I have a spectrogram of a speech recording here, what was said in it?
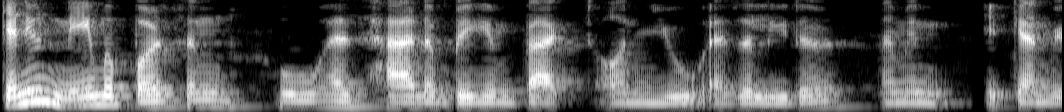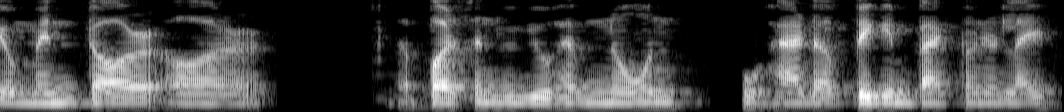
Can you name a person who has had a big impact on you as a leader? I mean, it can be a mentor or a person who you have known who had a big impact on your life.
